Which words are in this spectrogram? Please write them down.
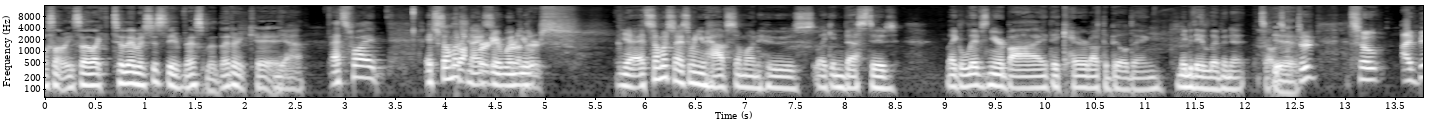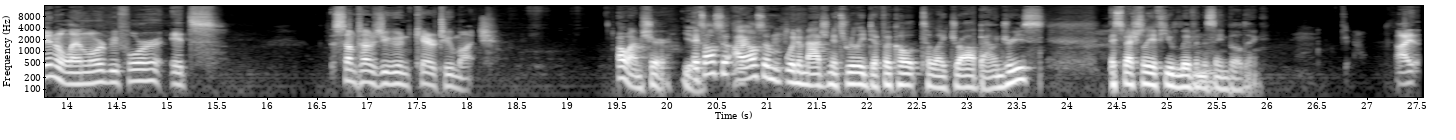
or something. So like to them, it's just an investment. They don't care. Yeah, that's why it's so much Property nicer when you. brothers. Yeah, it's so much nicer when you have someone who's like invested, like lives nearby. They care about the building. Maybe they live in it. It's always Yeah. good. There- So I've been a landlord before. It's sometimes you can care too much. Oh, I'm sure. Yeah. It's also I also would imagine it's really difficult to like draw boundaries, especially if you live in the same building. I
